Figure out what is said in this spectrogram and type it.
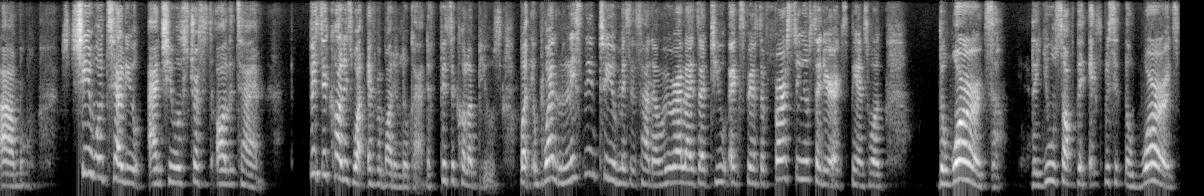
Um, she will tell you and she will stress it all the time. Physical is what everybody look at, the physical abuse. But when listening to you, Mrs. Hanna, we realize that you experienced the first thing you said your experience was the words, the use of the explicit, the words.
